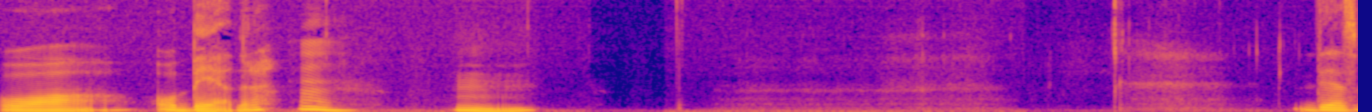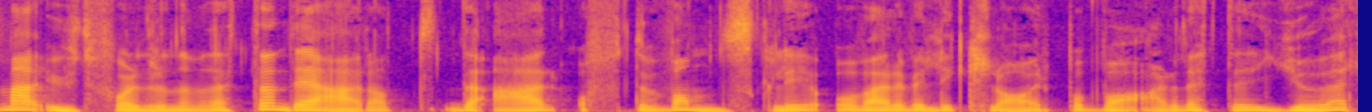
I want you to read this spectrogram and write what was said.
og, og bedre. Mm. Det som er utfordrende med dette, det er at det er ofte vanskelig å være veldig klar på hva er det dette gjør.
